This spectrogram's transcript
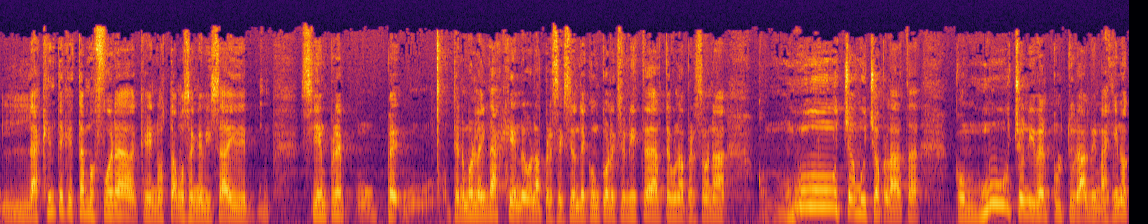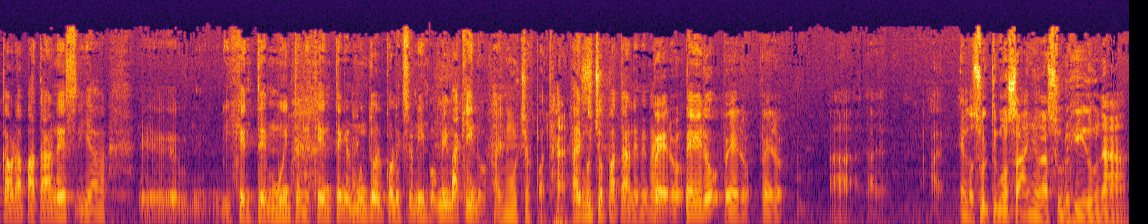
la gente que estamos fuera, que no estamos en el ISAI, siempre tenemos la imagen o la percepción de que un coleccionista de arte es una persona con mucha, mucha plata, con mucho nivel cultural. Me imagino que habrá patanes y, eh, gente muy inteligente en el mundo del coleccionismo. Me imagino. Hay muchos patanes. Hay muchos patanes, me imagino. Pero, pero, pero, ah, ah, en los últimos años ha surgido una,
